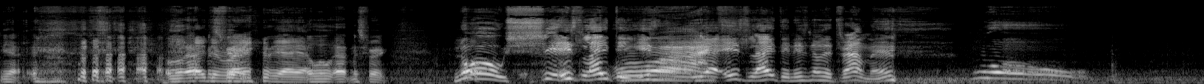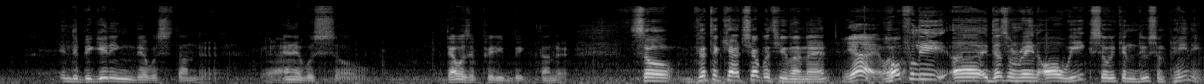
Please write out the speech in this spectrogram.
Yeah, a little atmospheric. Yeah, yeah. A little atmospheric. No. Oh shit! It's lighting. It's, yeah, it's lighting. It's not the tram, man. Whoa! In the beginning, there was thunder, Yeah. and it was so. That was a pretty big thunder. So good to catch up with you, my man. Yeah. Hopefully, uh, it doesn't rain all week, so we can do some painting.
